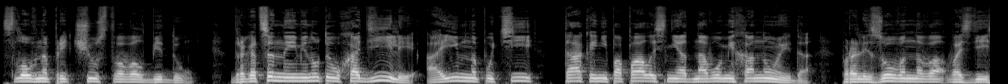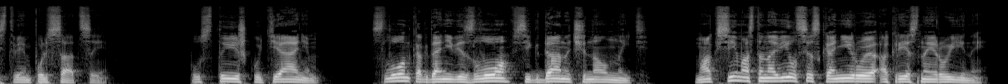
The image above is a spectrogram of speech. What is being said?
словно предчувствовал беду. Драгоценные минуты уходили, а им на пути так и не попалось ни одного механоида, парализованного воздействием пульсации. Пустышку тянем. Слон, когда не везло, всегда начинал ныть. Максим остановился, сканируя окрестные руины.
